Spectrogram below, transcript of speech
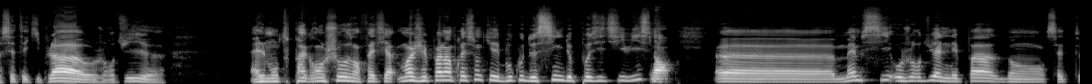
cette équipe là aujourd'hui elle montre pas grand chose en fait. Y a... Moi, j'ai pas l'impression qu'il y ait beaucoup de signes de positivisme. Non. Euh, même si aujourd'hui elle n'est pas dans cette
